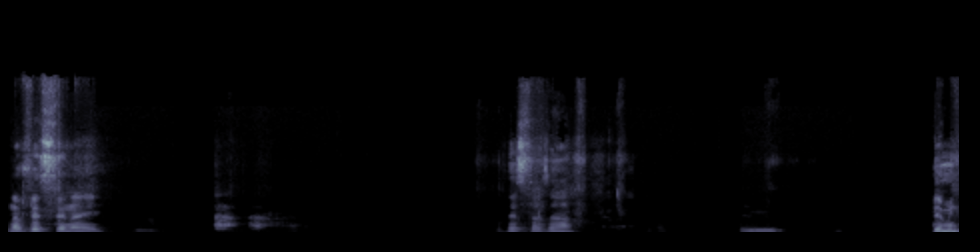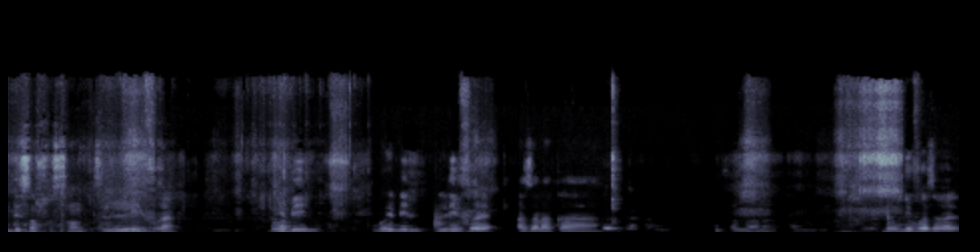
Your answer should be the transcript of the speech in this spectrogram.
na veste na ye Veste aza 2260 livre boyebi boyebi livre azalaka donc livre azalaka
